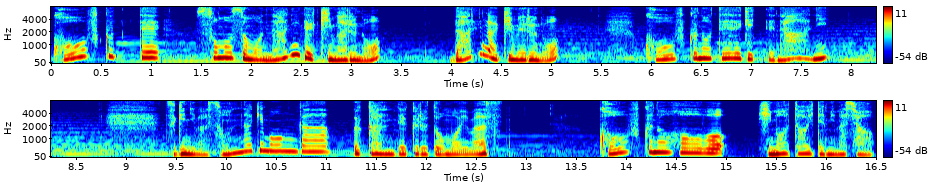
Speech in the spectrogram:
幸福ってそもそも何で決まるの？誰が決めるの？幸福の定義って何？次にはそんな疑問が浮かんでくると思います。幸福の法を紐解いてみましょう。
